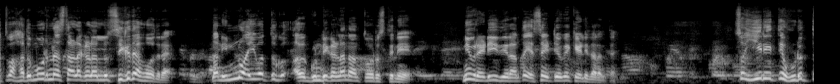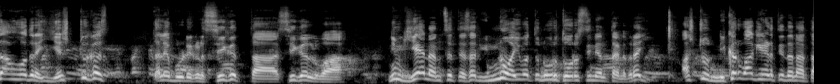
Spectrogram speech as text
ಅಥವಾ ಹದಿಮೂರನೇ ಸ್ಥಳಗಳಲ್ಲೂ ಸಿಗದೆ ಹೋದ್ರೆ ನಾನು ಇನ್ನೂ ಐವತ್ತು ಗುಂಡಿಗಳನ್ನ ನಾನು ತೋರಿಸ್ತೀನಿ. ನೀವು ರೆಡಿ ಇದ್ದೀರಾ ಅಂತ ಎಸ್ ಐ ಟಿಗೆ ಕೇಳಿದಾರಂತೆ. ಸೊ ಈ ರೀತಿ ಹುಡುಕ್ತಾ ಹೋದ್ರೆ ಎಷ್ಟು ತಲೆ ತಲೆಬುರುಡೆಗಳು ಸಿಗುತ್ತಾ, ಸಿಗಲ್ವಾ? ನಿಮ್ಗೆ ಏನ್ ಅನ್ಸುತ್ತೆ ಸರ್? ಇನ್ನೂ ಐವತ್ತು ನೂರು ತೋರಿಸ್ತೀನಿ ಅಂತ ಹೇಳಿದ್ರೆ ಅಷ್ಟು ನಿಖರವಾಗಿ ಹೇಳ್ತಿದ್ದಾನಾತ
